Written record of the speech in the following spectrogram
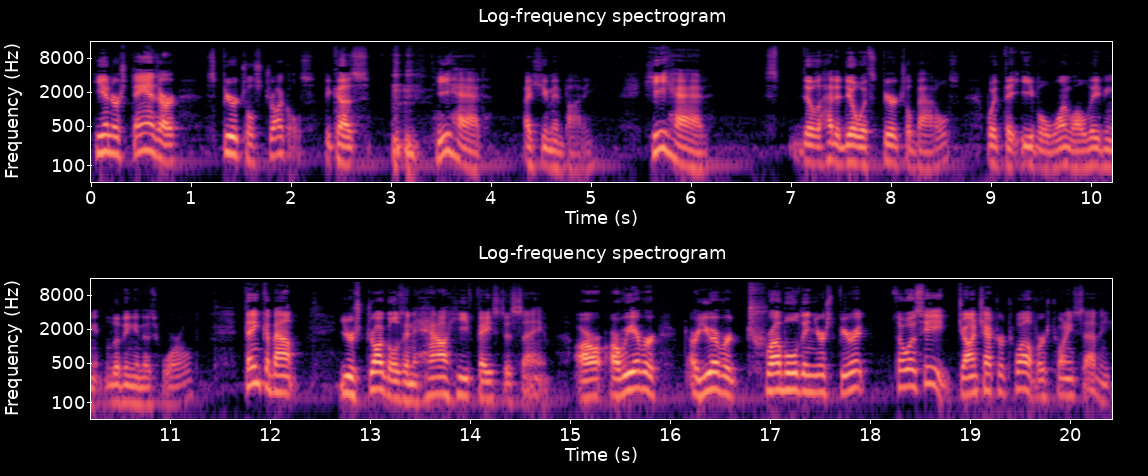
He understands our spiritual struggles because he had a human body. He had had to deal with spiritual battles with the evil one while living living in this world. Think about your struggles and how he faced the same. Are are we ever are you ever troubled in your spirit? So was he. John chapter 12 verse 27. You,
